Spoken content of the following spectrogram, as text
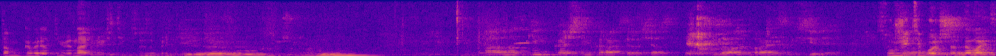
Там, говорят, ювенальную юстицию запретили, да. А над каким качеством характера сейчас куда отправить свои усилия? Служите больше, отдавайте,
